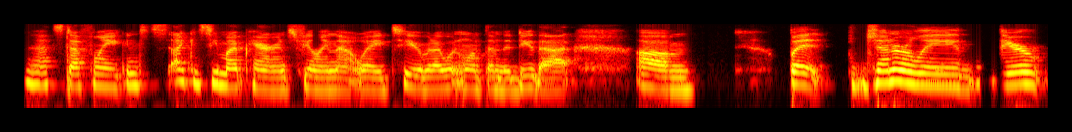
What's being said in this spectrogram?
that's definitely you can I can see my parents feeling that way too, but I wouldn't want them to do that. Um, but generally they're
